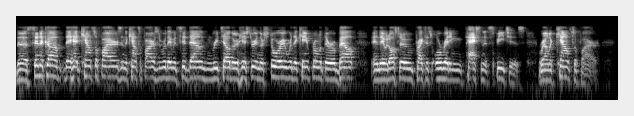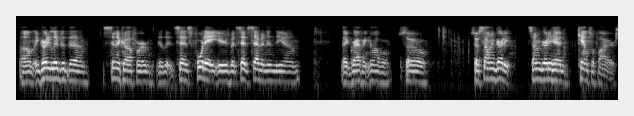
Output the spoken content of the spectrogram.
The Seneca, they had council fires, and the council fires is where they would sit down and retell their history and their story, where they came from, what they were about, and they would also practice orating passionate speeches around a council fire. Um, and Girty lived with the Seneca for, it says four to eight years, but it said seven in the um, that graphic novel. So, so Simon Girty. Simon Girty had council fires.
